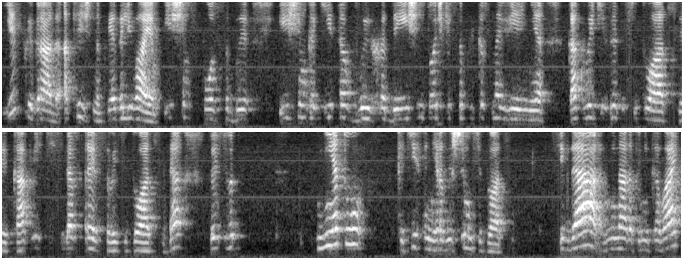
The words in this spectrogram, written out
есть преграда, отлично, преодолеваем, ищем способы, ищем какие-то выходы, ищем точки соприкосновения, как выйти из этой ситуации, как вести себя в стрессовой ситуации, да, то есть вот нету каких-то неразрешимых ситуаций. Всегда не надо паниковать,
